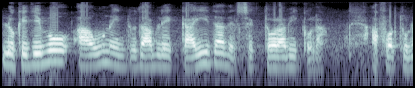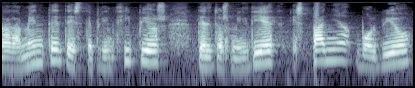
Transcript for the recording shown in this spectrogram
lo que llevó a una indudable caída del sector avícola. Afortunadamente, desde principios del 2010, España volvió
